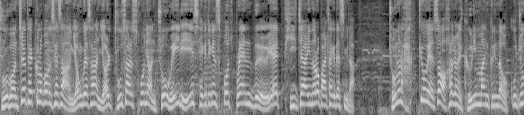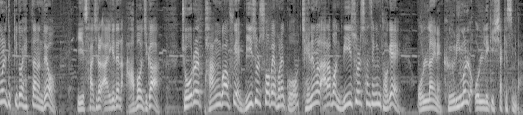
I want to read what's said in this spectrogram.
두 번째 댓글로 본 세상. 영국에 사는 12살 소년 조 웨일이 세계적인 스포츠 브랜드의 디자이너로 발탁이 됐습니다. 조는 학교에서 하루 종일 그림만 그린다고 꾸중을 듣기도 했다는데요. 이 사실을 알게 된 아버지가 조를 방과 후에 미술 수업에 보냈고 재능을 알아본 미술 선생님 덕에 온라인에 그림을 올리기 시작했습니다.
